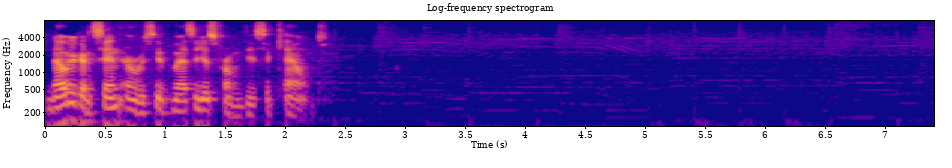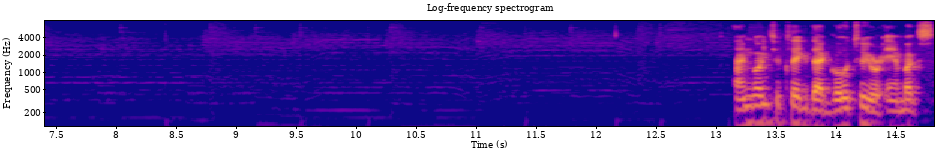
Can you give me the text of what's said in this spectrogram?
Now you can send and receive messages from this account. I'm going to click that go to your inbox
